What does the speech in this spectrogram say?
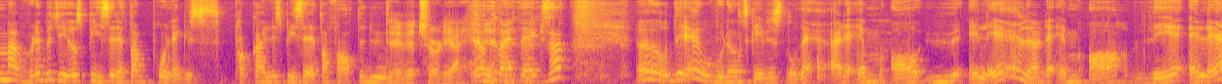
maule betyr jo å spise rett av påleggspakka, eller spise rett av fatet. Du Det vet sjøl jeg. Ja, du vet det, ikke sant? Og det er jo hvordan skrives nå det? Er det M-A-U-L-E, eller er det M-A-V-L-E?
